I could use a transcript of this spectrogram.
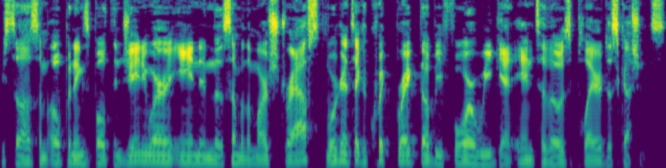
We still have some openings both in january and in the, some of the march drafts. We're going to take a quick break though before we get into those player discussions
